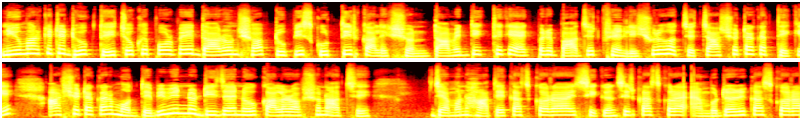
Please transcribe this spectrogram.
নিউ মার্কেটে ঢুকতেই চোখে পড়বে দারুণ সব টু পিস কুর্তির কালেকশন। দামের দিক থেকে একবারে বাজেট ফ্রেন্ডলি। শুরু হচ্ছে চারশো টাকার থেকে আটশো টাকার মধ্যে। বিভিন্ন ডিজাইন ও কালার অপশন আছে। যেমন হাতের কাজ করা, সিকোয়েন্সির কাজ করা, এম্ব্রয়ডারির কাজ করা,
